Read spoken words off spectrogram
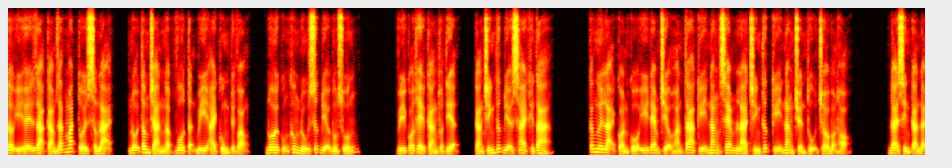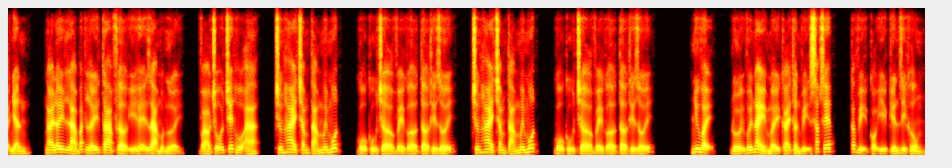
Phờ y hệ dạ cảm giác mắt tối xâm lại, nội tâm tràn ngập vô tận bi ai cùng tuyệt vọng, đôi cũng không đủ sức địa bông xuống. Vì có thể càng thuận tiện, càng chính thức địa sai khiến ta. Các ngươi lại còn cố ý đem triệu hoán ta kỹ năng xem là chính thức kỹ năng truyền thụ cho bọn họ. Đại xỉn can đại nhân, ngài đây là bắt lấy ta phở ý hệ ra một người, vào chỗ chết hô a, chương hai trăm tám mươi mốt, gỗ cụ trở về gờ tờ thế giới, chương hai trăm tám mươi mốt, gỗ cụ trở về gờ tờ thế giới. Như vậy đối với này mấy cái thần vị sắp xếp, các vị có ý kiến gì không?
